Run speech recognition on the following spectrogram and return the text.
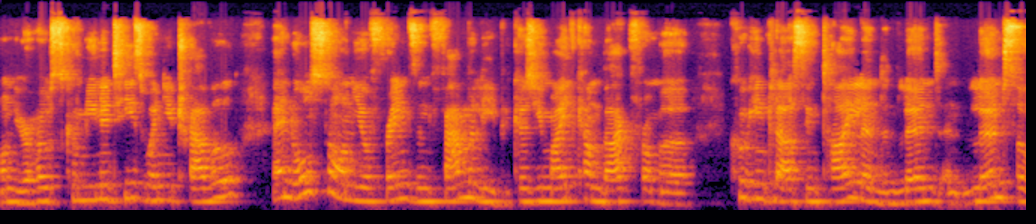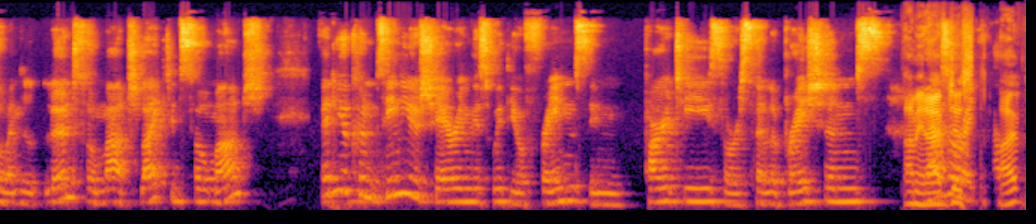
on your host communities when you travel, and also on your friends and family, because you might come back from a cooking class in Thailand and learned and learned so and learned so much, liked it so much then you continue sharing this with your friends in parties or celebrations. I mean, I've just, I've,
